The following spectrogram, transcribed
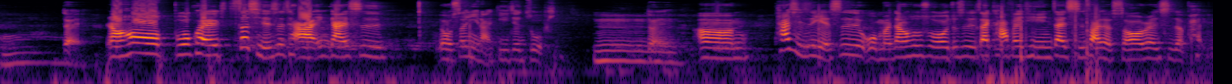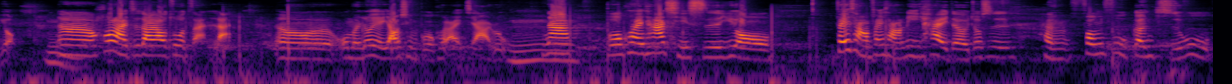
哦。对，然后伯奎这其实是他应该是有生以来第一件作品。嗯。对，嗯。他其实也是我们当初说就是在咖啡厅在吃饭的时候认识的朋友。那后来知道要做展览，呃，我们就也邀请博奎来加入。嗯那博奎他其实有非常非常厉害的，就是很丰富跟植物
